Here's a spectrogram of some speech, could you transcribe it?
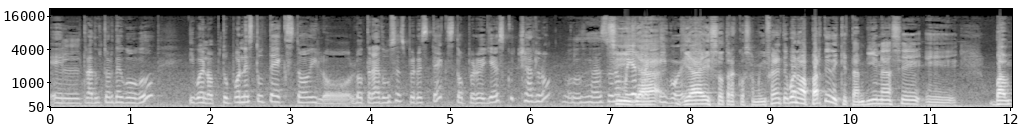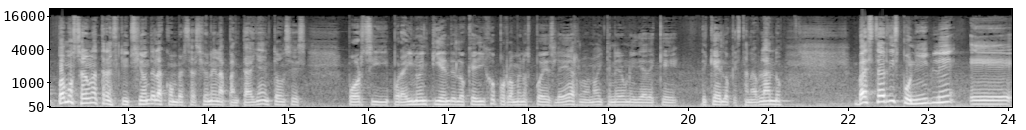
el traductor de Google y bueno, tú pones tu texto y lo, lo, traduces, pero es texto, pero ya escucharlo, o sea, suena muy atractivo. ¿eh? Ya es otra cosa muy diferente. Bueno, aparte de que también hace, eh, va, a mostrar una transcripción de la conversación en la pantalla, entonces, por si por ahí no entiendes lo que dijo, por lo menos puedes leerlo, ¿no? Y tener una idea de qué, de qué es lo que están hablando. Va a estar disponible eh,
